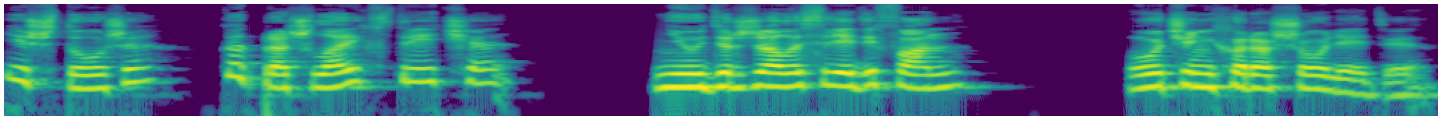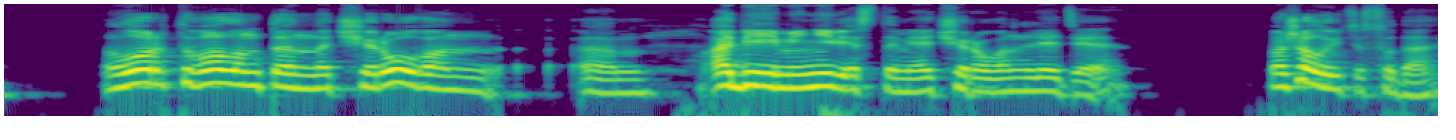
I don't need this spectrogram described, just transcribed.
И что же? Как прошла их встреча? Не удержалась леди Фан. Очень хорошо, леди. Лорд Валентон очарован эм, обеими невестами очарован, леди. Пожалуйте сюда.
